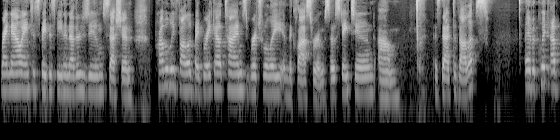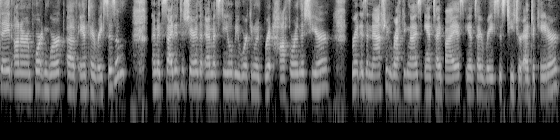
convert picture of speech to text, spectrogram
Right now, I anticipate this being another Zoom session, probably followed by breakout times virtually in the classroom. So stay tuned um, as that develops. I have a quick update on our important work of anti racism. I'm excited to share that MSD will be working with Britt Hawthorne this year. Britt is a nationally recognized anti bias, anti racist teacher educator.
